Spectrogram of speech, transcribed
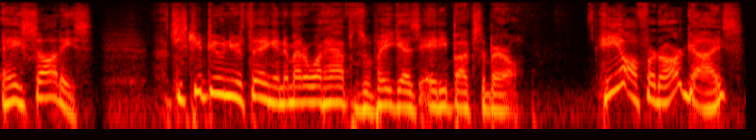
hey, Saudis, just keep doing your thing. And no matter what happens, we'll pay you guys 80 bucks a barrel. He offered our guys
